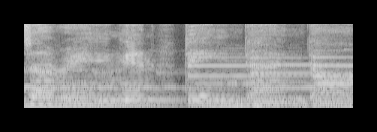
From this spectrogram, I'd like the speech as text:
bells are ringing, ding dang dong.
